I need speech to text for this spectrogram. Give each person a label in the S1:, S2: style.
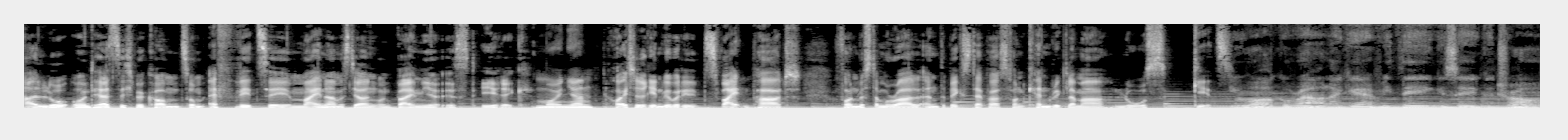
S1: Hallo und herzlich willkommen zum FWC. Mein Name ist Jan und bei mir ist Erik.
S2: Moin Jan.
S1: Heute reden wir über den zweiten Part von Mr. Morale and the Big Steppers von Kendrick Lamar. Los geht's. You walk around like everything is in control.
